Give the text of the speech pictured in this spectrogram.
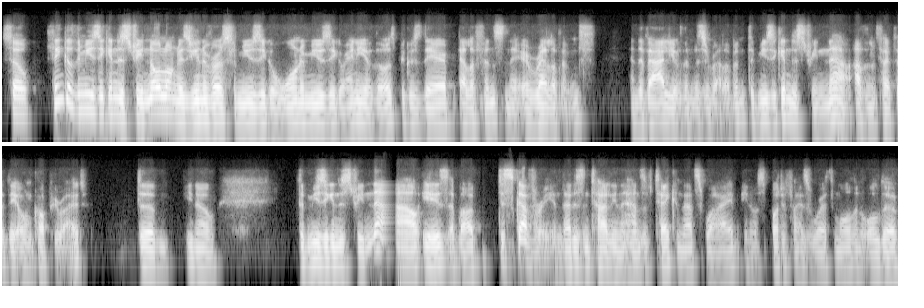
So think of the music industry no longer as Universal Music or Warner Music or any of those because they're elephants and they're irrelevant and the value of them is irrelevant. The music industry now, other than the fact that they own copyright, the, you know, the music industry now is about discovery and that is entirely in the hands of tech and that's why you know spotify is worth more than all the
